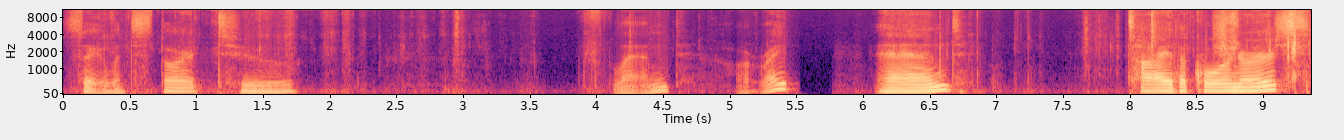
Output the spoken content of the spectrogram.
so it would start to blend. All right. And tie the corners.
